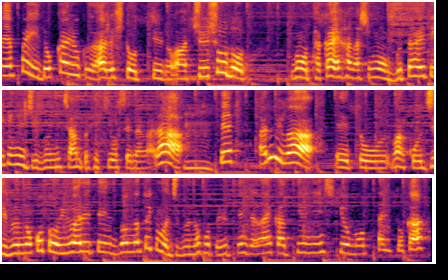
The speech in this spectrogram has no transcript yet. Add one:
あやっぱり読解力がある人っていうのは、抽象度の高い話も具体的に自分にちゃんと引き寄せながら、うん。であるいは、えーとまあ、こう自分のことを言われてどんな時も自分のことを言ってんじゃないかっていう認識を持ったりとか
